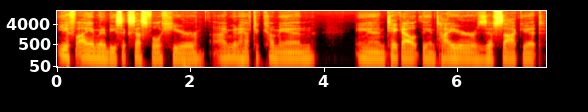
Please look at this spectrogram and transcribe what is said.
if I am going to be successful here, I'm going to have to come in and take out the entire ZIF socket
